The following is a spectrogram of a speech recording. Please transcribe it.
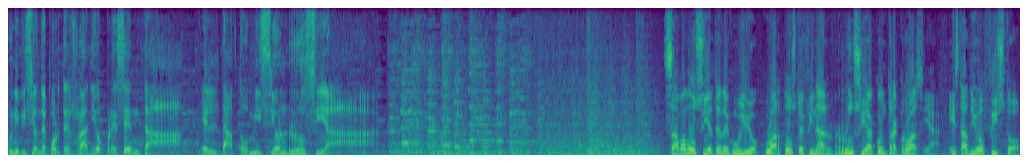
Univisión Deportes Radio presenta el dato Misión Rusia. Sábado 7 de julio, cuartos de final, Rusia contra Croacia. Estadio Fisto,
